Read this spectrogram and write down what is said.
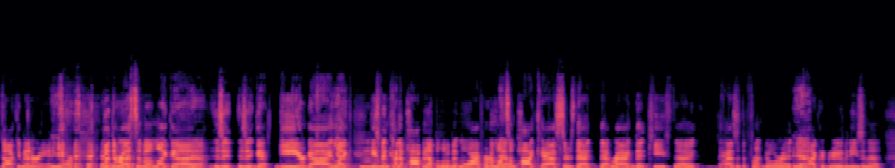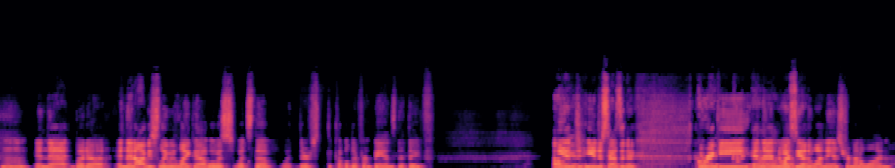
documentary anymore. Yeah. But the rest of them, like, uh, is it, is it Guy or Guy? Yeah. Like Mhm. he's been kind of popping up a little bit more. I've heard him on Yeah. some podcasts. There's that, that rag that Keith, uh, has at the front door at Yeah. Microgroove and he's in the, hmm in that. But, uh, and then obviously with like, uh, what was, what's the, what, there's a couple different bands that they've, Oh, Ian, yeah. Ian just has it. Coriky, yeah, and then what's them. the other one? The instrumental one,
